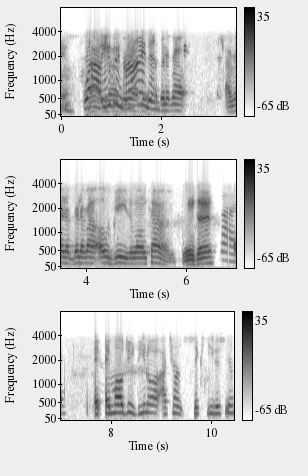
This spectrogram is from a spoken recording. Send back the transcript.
Yeah. Wow, you've been man, I've been- grinding. I've been around. I've been been around OGs a long time. You know what I'm saying? Nice. Hey, hey Mal G, do you know I turned 60 this year?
